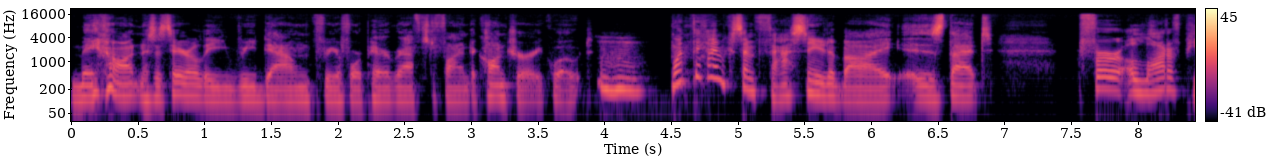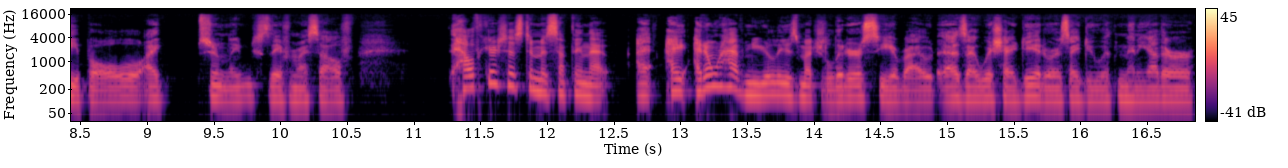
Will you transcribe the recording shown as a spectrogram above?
may not necessarily read down three or four paragraphs to find a contrary quote. Mhm. One thing I'm, because I'm fascinated by is that for a lot of people, I certainly say for myself, healthcare system is something that I, I, don't have nearly as much literacy about as I wish I did, or as I do with many other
